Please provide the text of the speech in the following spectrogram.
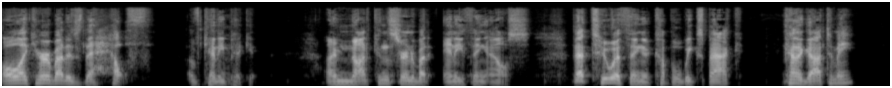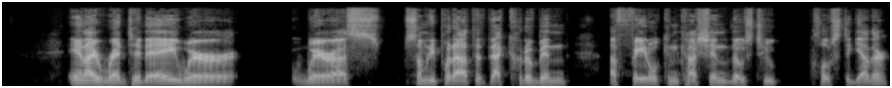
All I care about is the health of Kenny Pickett. I'm not concerned about anything else. That Tua thing a couple weeks back kind of got to me. And I read today where where uh, somebody put out that that could have been a fatal concussion those two close together.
